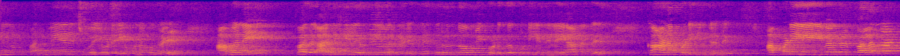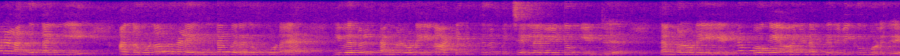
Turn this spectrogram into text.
இன்னும் பல்வேறு சுவையுடைய உணவுகள் அவனே பரு அருகிலிருந்து இவர்களுக்கு விருந்தோம்பி கொடுக்கக்கூடிய நிலையானது காணப்படுகின்றது. அப்படி இவர்கள் பல நாட்கள் அங்கு தங்கி அந்த உணவுகளை உண்ட பிறகும் கூட இவர்கள் தங்களுடைய நாட்டுக்கு திரும்பி செல்ல வேண்டும் என்று தங்களுடைய எண்ணப்போக்கை அவனிடம் தெரிவிக்கும் பொழுது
